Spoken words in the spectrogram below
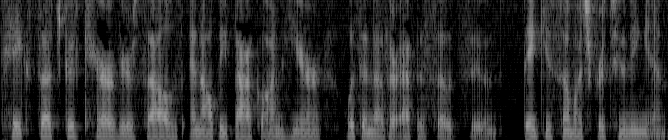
take such good care of yourselves. And I'll be back on here with another episode soon. Thank you so much for tuning in.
